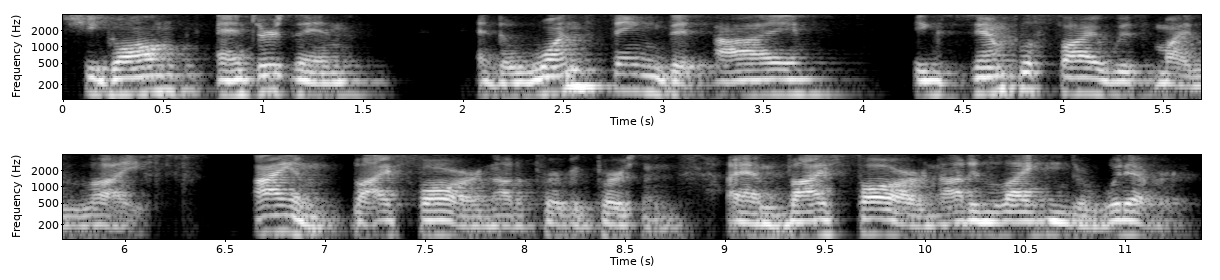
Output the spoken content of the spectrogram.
Qigong enters in, and the one thing that I exemplify with my life, I am by far not a perfect person. I am by far not enlightened or whatever.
